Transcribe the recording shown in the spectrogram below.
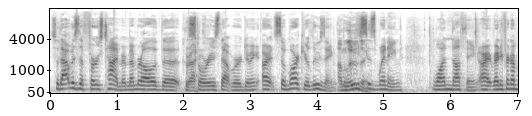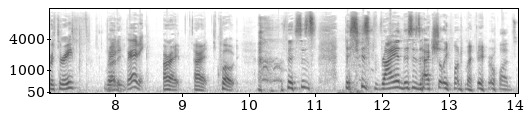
So that was the first time. Remember all of the, the stories that we're doing. All right, so Mark, you're losing. I'm Louise losing. is winning, one nothing. All right, ready for number three? Ready, Ready. ready. All right, all right. Quote. this is this is Ryan. This is actually one of my favorite ones.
